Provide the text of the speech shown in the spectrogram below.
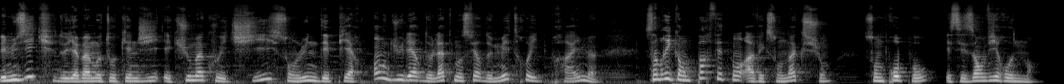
Les musiques de Yamamoto Kenji et Kyuma Koichi sont l'une des pierres angulaires de l'atmosphère de Metroid Prime, s'imbriquant parfaitement avec son action, son propos et ses environnements.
